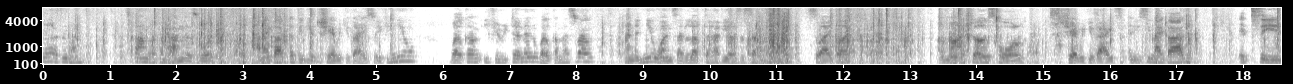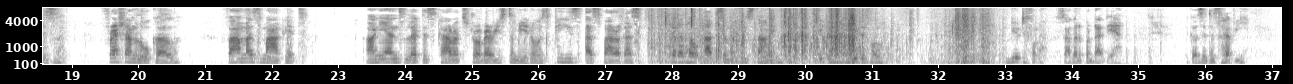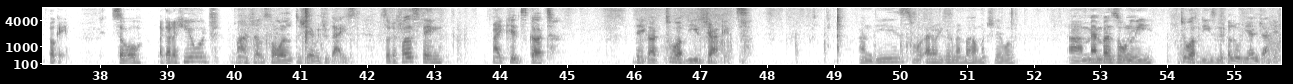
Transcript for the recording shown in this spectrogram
Hello everyone, it's Pamela from Pamela's World and I got a video to share with you guys. So if you're new, welcome. If you're returning, welcome as well. And the new ones, I'd love to have you as a subscriber. So I got a Marshall's haul to share with you guys. And you see my bag? It says fresh and local, farmer's market, onions, lettuce, carrots, strawberries, tomatoes, peas, asparagus. Look at how absolutely stunning. Beautiful. Beautiful. So I gotta put that there because it is heavy. Okay, so I got a huge Marshall's haul to share with you guys. So the first thing my kids got, they got two of these jackets. And these, I don't even remember how much they were. Uh, members only, two of these Nickelodeon jackets.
